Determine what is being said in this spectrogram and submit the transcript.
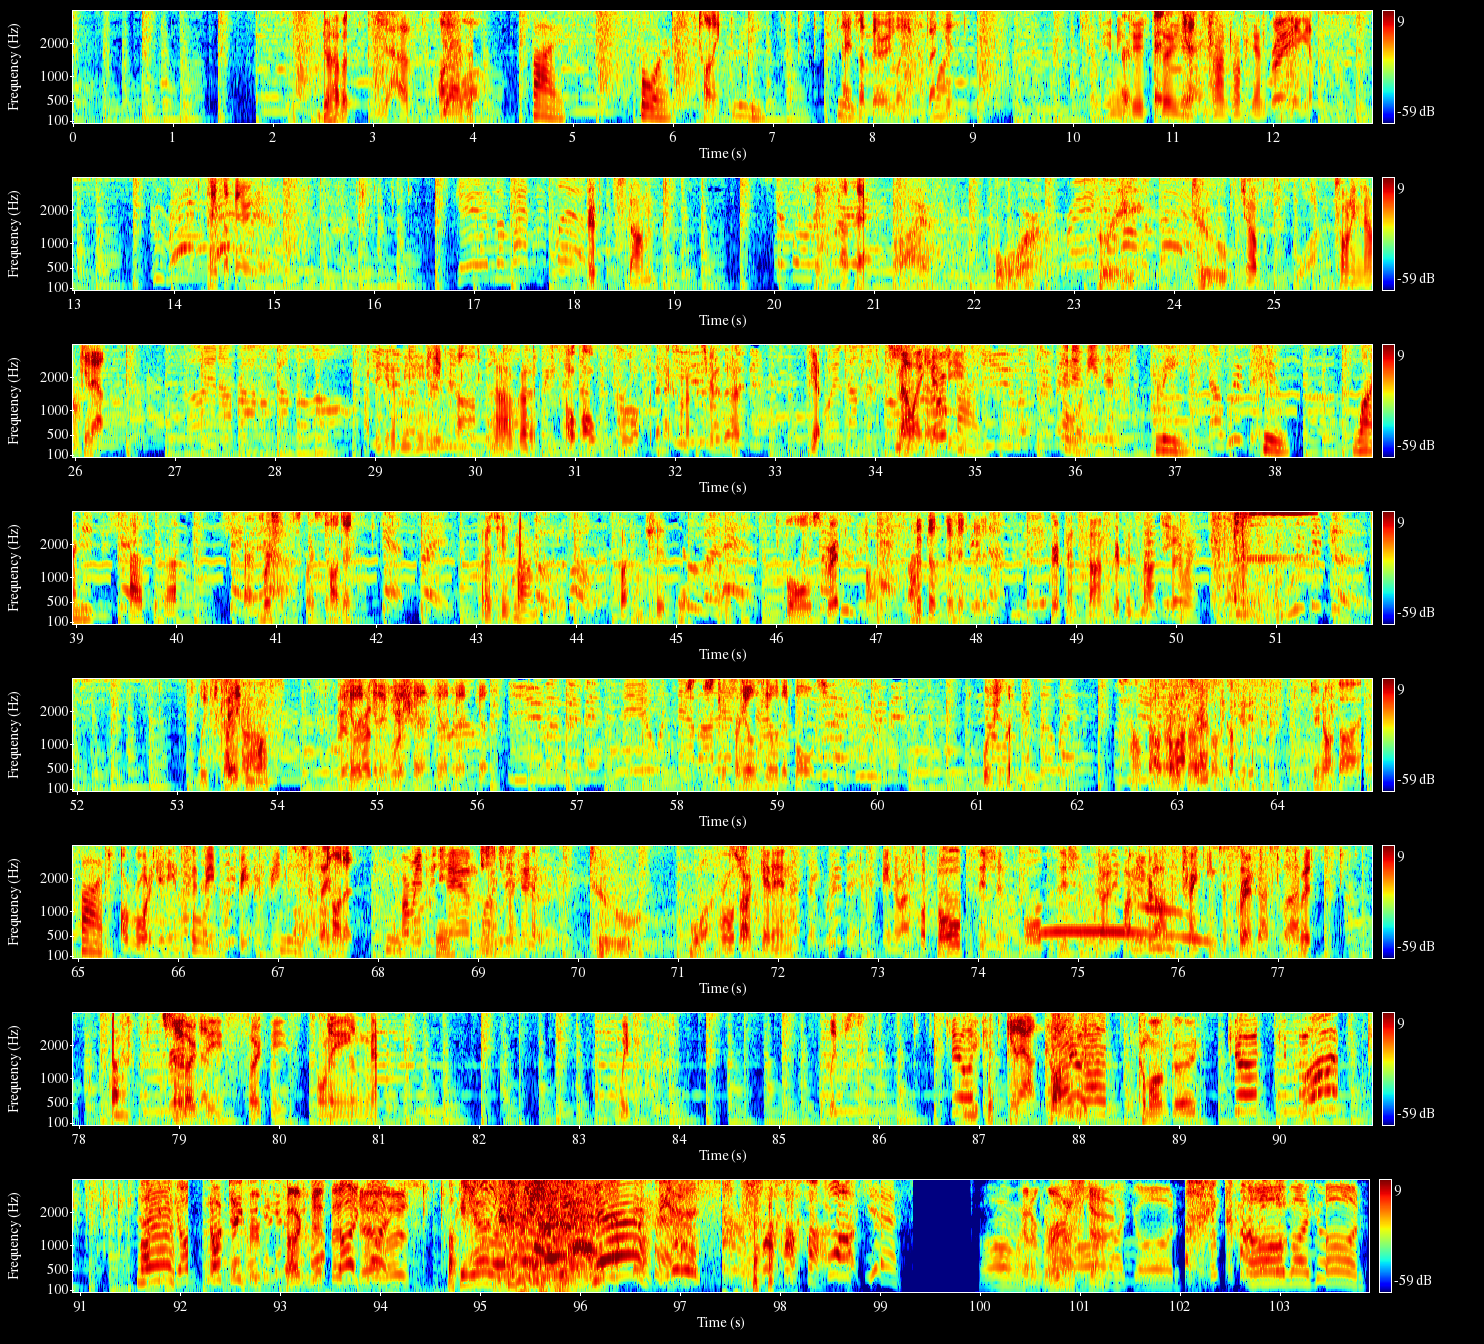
You have it? You have quite Yeah, I a. Five. Four. Tony, Three. Two. paints up berry when you come back in. It's a muning Uh, dude, so you yeah. have to try and draw it again. Yeah, yeah. Paints up berry. Grip. Stun. Second stun's out. five, four, three, two, Good job. one. 20 now. Get out. I think it immune. Keep calm. No, I've got it. I'll, I'll draw for the next one if it's really bad. Yep. Melee, Soak get these. Five. Four. Three. Two. One. I have to die. Alright, Bush should use my it. I just used mine because it was fucking shit. Balls. Grip. Oh, Grip them, grip them, grip them. grip and stun. Grip and stun straight away. Whip Take Tony. boss. Kill it, kill it, kill it, kill it, kill it, kill it, kill it. Skip Still killed at balls. Pushes up. His health That was the is last round, low. so we can do not die. Five, Aurora get in, so Four. be, be, be, be in position. Say Ton it. two, Army if you can. One. TK. Two. One. Aurora strike, get in. Be in the right spot. Ball positions, ball positions, don't fuck I'm this even up. tranking just so you guys survive. Wait. Stunning. Soak Soak these, soak these. Taunting now. Whip. Whips. Kill You can. Get out. Come on, go. Come on! Fucking go! No, get, get, get, Go, go, go! Fucking yellow. Yes! Fuck yes! Oh my Got a god. runestone. Oh my god. Oh my god.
